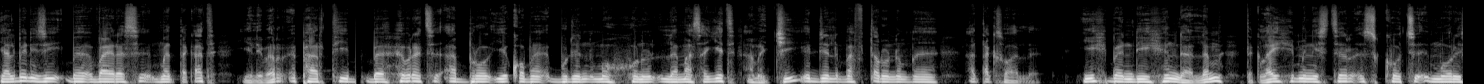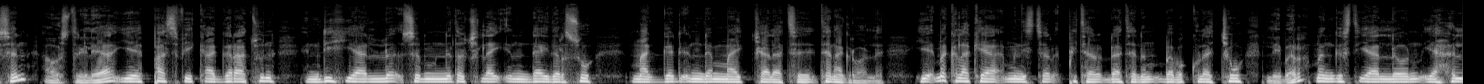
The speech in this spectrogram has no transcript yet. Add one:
የአልቤኒዚ በቫይረስ መጠቃት የሊበር ፓርቲ በህብረት አብሮ የቆመ ቡድን መሆኑን ለማሳየት አመቺ እድል መፍጠሩንም አጣቅሰዋል። ይህ በእንዲህ እንዳለም ጠቅላይ ሚኒስትር ስኮት ሞሪሰን አውስትሬልያ የፓሲፊክ አገራቱን እንዲህ ያለ ስምምነቶች ላይ እንዳይደርሱ ማገድ እንደማይቻላት ተናግረዋል። የመከላከያ ሚኒስትር ፒተር ዳተንም በበኩላቸው ሌበር መንግስት ያለውን ያህል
